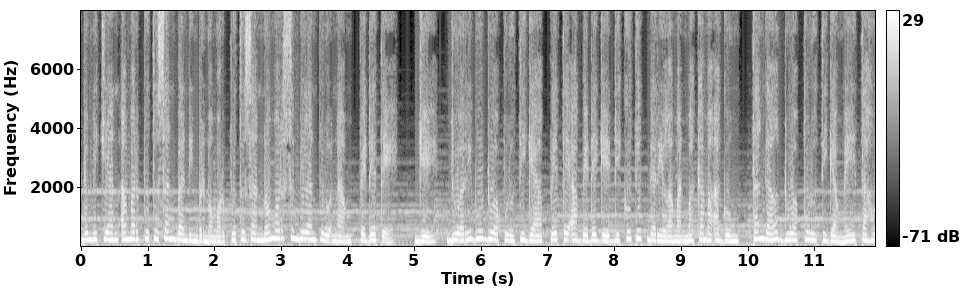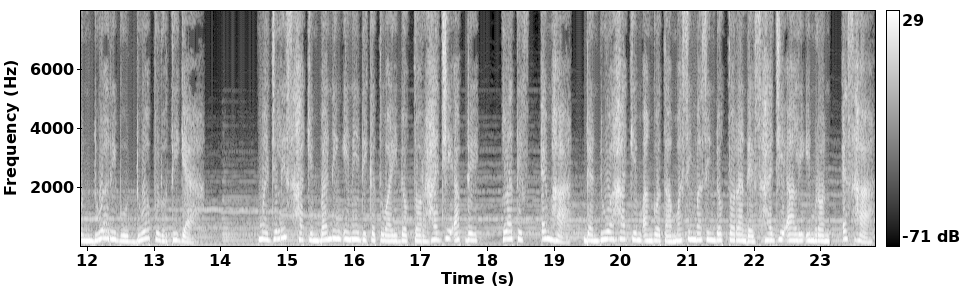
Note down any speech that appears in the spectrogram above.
Demikian amar putusan banding bernomor putusan nomor 96 PDT G 2023 PT ABDG dikutip dari laman Mahkamah Agung tanggal 23 Mei tahun 2023. Majelis Hakim Banding ini diketuai Dr. Haji Abde Latif MH dan dua hakim anggota masing-masing Dr. Andes Haji Ali Imron SH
